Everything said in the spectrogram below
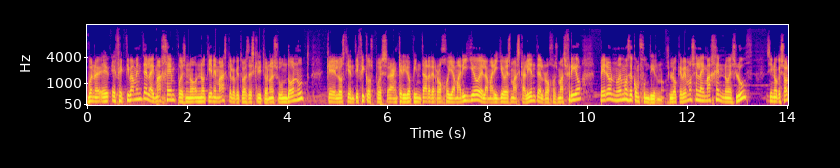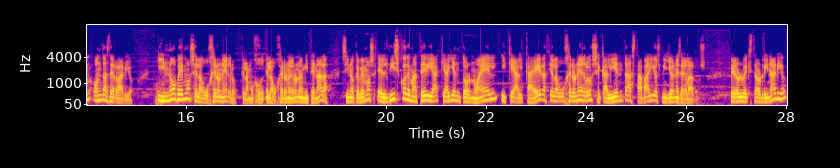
Bueno, e efectivamente la imagen pues no, no, tiene más que lo que tú has descrito, ¿no? Es un donut que los científicos pues han querido pintar de rojo y amarillo, el amarillo es más caliente, el rojo es más frío, pero no hemos de confundirnos. Lo que vemos en la imagen no es luz, sino que son ondas de radio. Y no vemos el agujero negro, que el agujero negro no emite nada, sino que vemos el disco de materia que hay en torno a él y que al caer hacia el agujero negro se calienta hasta varios millones de grados. Pero lo extraordinario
